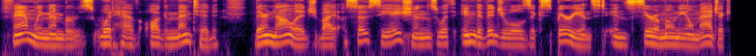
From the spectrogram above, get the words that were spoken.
family members would have augmented their knowledge by associations with individuals experienced in ceremonial magic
